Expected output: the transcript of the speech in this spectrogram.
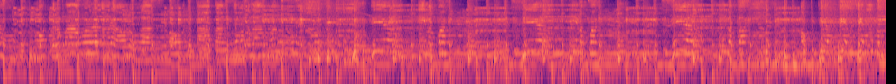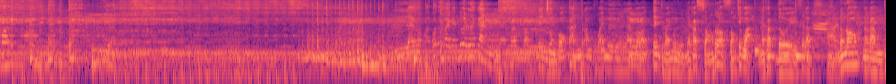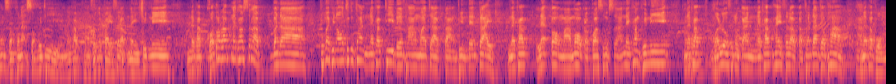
เงิน นะครับสองรอบสองจังหวะนะครับ โดยสำหรับอ่าน้องๆนางรำทั้งสองคณะสองเวทีนะครับผ่านพ้นกันไปสำหรับในชุดนี้นะครับ ขอต้อนรับนะครับสำหรับบรรดาพ่อแม่พี่น้องทุกๆท่านนะครับ ที่เดินทางมาจากต่างถิ่นแดนไกลนะครับ และก็มามอบกับความสนุกสนานในค่ำคืนนี้นะครับมาร่วมสนุกกันนะครับให้สลับกับทางด้านเจ้าภาพนะครับผม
